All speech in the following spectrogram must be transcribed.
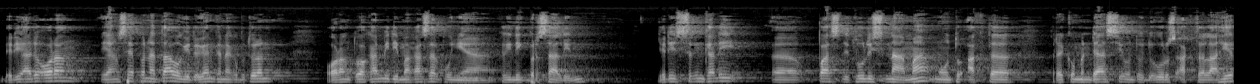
Jadi ada orang yang saya pernah tahu gitu kan, karena kebetulan orang tua kami di Makassar punya klinik bersalin. Jadi sering kali Eh, pas ditulis nama untuk akte rekomendasi untuk diurus akte lahir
